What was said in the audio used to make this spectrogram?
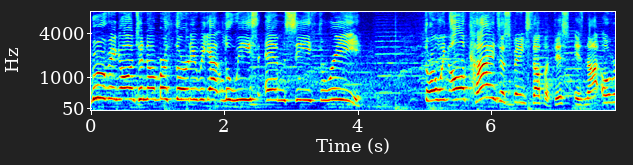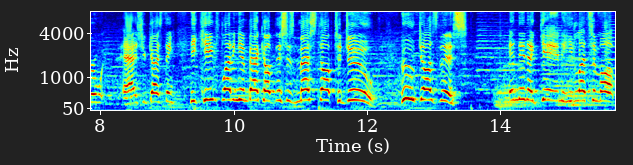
Moving on to number 30, we got Luis MC3 throwing all kinds of spinning stuff, but this is not over as you guys think. He keeps letting him back up. This is messed up to do. Who does this? And then again, he lets him up.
